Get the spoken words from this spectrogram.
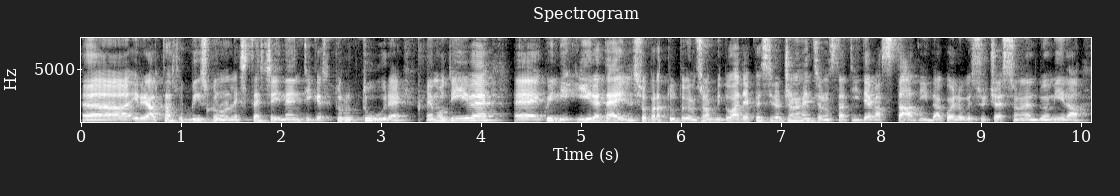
eh, in realtà subiscono le stesse identiche strutture emotive, eh, quindi i retail soprattutto che non sono abituati a questi ragionamenti sono stati devastati da quello che è successo nel 2000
